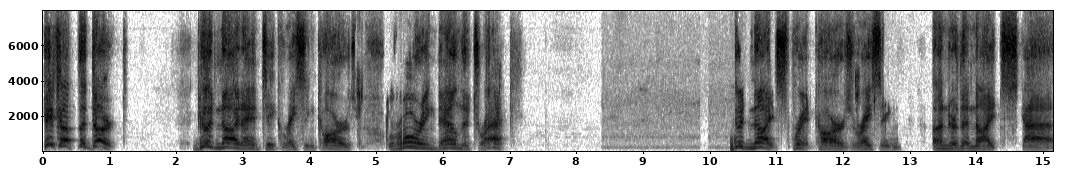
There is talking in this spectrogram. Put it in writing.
Kick up the dirt. Good night, antique racing cars roaring down the track. Good night, sprint cars racing under the night sky.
